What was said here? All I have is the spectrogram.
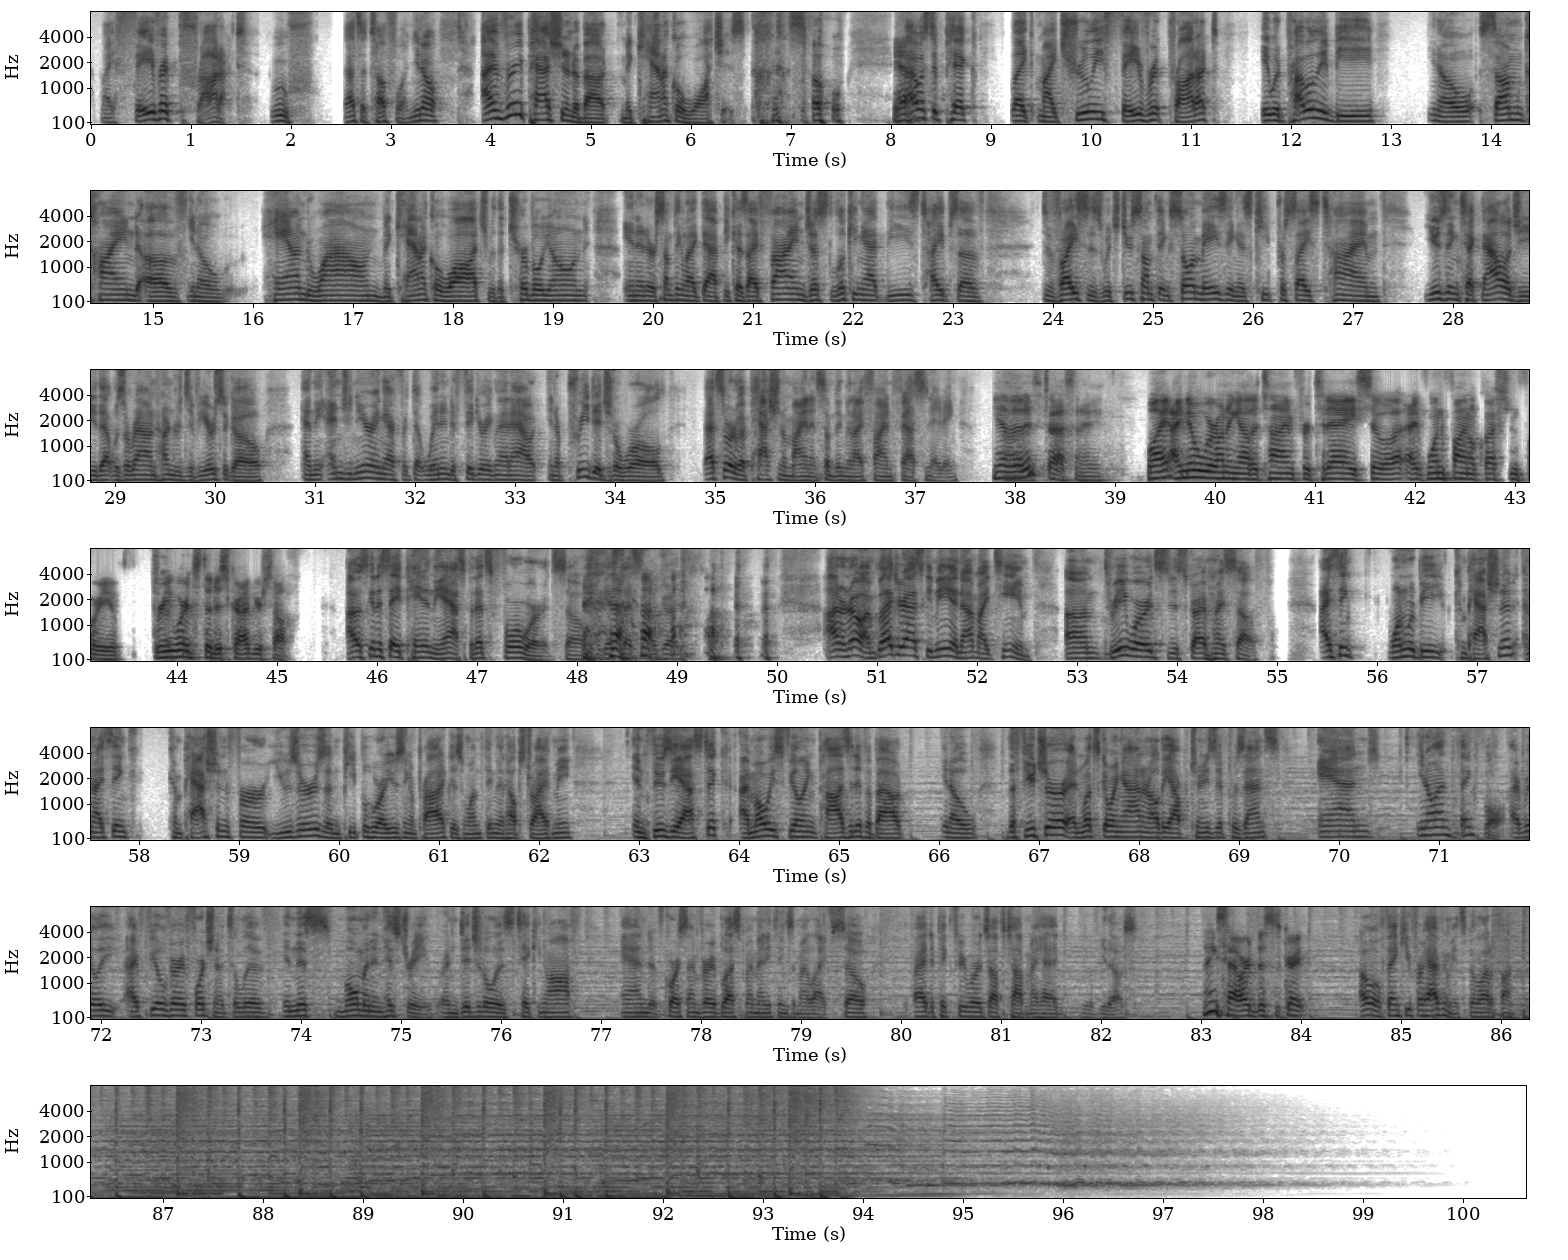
My favorite product. Oof, that's a tough one. You know, I'm very passionate about mechanical watches. so, yeah. if I was to pick like my truly favorite product, it would probably be, you know, some kind of, you know, hand wound mechanical watch with a tourbillon in it or something like that because I find just looking at these types of devices which do something so amazing as keep precise time using technology that was around hundreds of years ago and the engineering effort that went into figuring that out in a pre-digital world that's sort of a passion of mine and something that i find fascinating. Yeah that um, is fascinating. Well I, I, know we're running out of time for today so i have one final question for you. Three sure. words to describe yourself. I was going to say pain in the ass but that's four words so i guess that's no good. I don't know. I'm glad you're asking me and not my team um, three words to describe myself. I think one would be compassionate. And I think compassion for users and people who are using a product is one thing that helps drive me. Enthusiastic. I'm always feeling positive about, you know, the future and what's going on and all the opportunities it presents. And, you know, I'm thankful. I really, I feel very fortunate to live in this moment in history when digital is taking off. And of course, I'm very blessed by many things in my life. So if I had to pick three words off the top of my head, it would be those. Thanks, Howard. This is great. Oh, well, thank you for having me. It's been a lot of fun.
